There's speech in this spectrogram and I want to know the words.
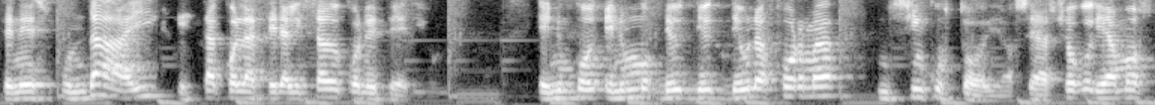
tenés un DAI que está colateralizado con Ethereum, de, una forma sin custodia. O sea, yo, digamos,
